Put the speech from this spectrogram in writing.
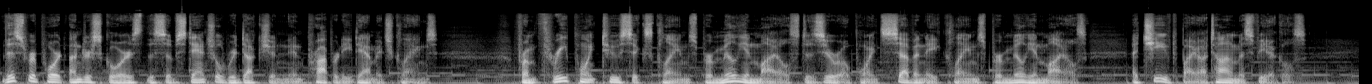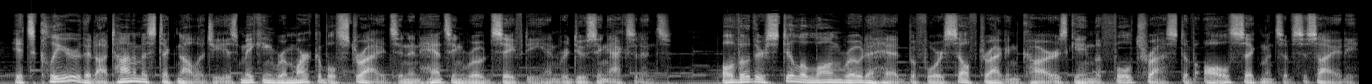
this report underscores the substantial reduction in property damage claims, from 3.26 claims per million miles to 0.78 claims per million miles, achieved by autonomous vehicles. It's clear that autonomous technology is making remarkable strides in enhancing road safety and reducing accidents. Although there's still a long road ahead before self-driving cars gain the full trust of all segments of society,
